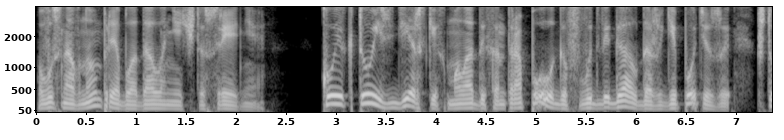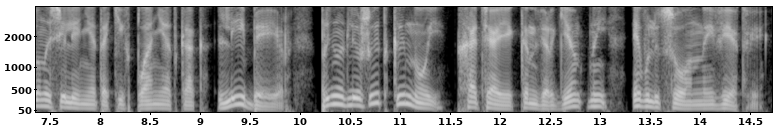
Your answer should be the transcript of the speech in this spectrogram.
В основном преобладало нечто среднее. Кое-кто из дерзких молодых антропологов выдвигал даже гипотезы, что население таких планет, как Либейр, принадлежит к иной, хотя и конвергентной эволюционной ветви –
